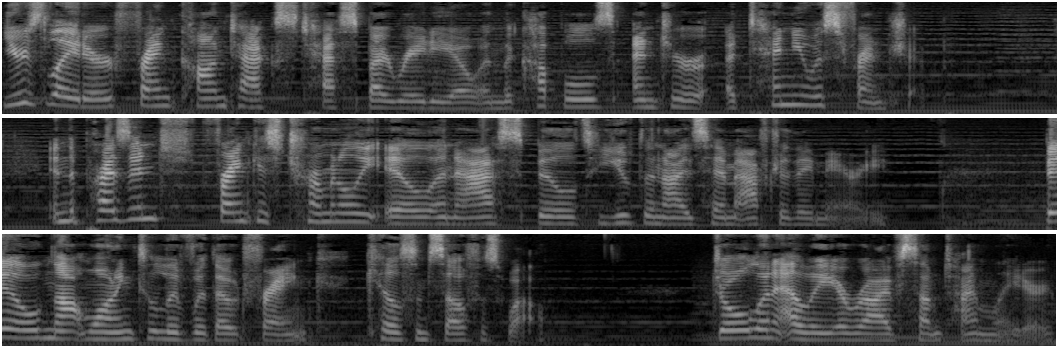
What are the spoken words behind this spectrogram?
Years later, Frank contacts Tess by radio, and the couples enter a tenuous friendship. In the present, Frank is terminally ill and asks Bill to euthanize him after they marry. Bill, not wanting to live without Frank, kills himself as well. Joel and Ellie arrive sometime later.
